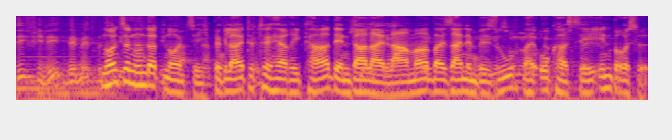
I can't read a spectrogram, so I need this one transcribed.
1990 begleitete Herr Ricard den Dalai Lama bei seinem Besuch bei OKC in Brüssel.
